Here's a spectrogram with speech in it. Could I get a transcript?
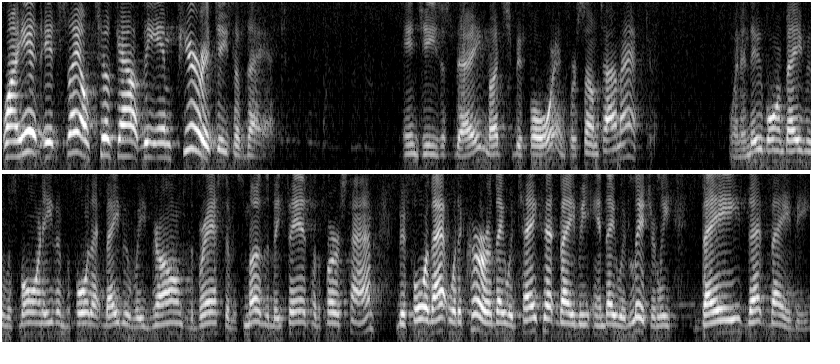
Why, it itself took out the impurities of that in Jesus' day, much before and for some time after. When a newborn baby was born, even before that baby would be drawn to the breast of its mother to be fed for the first time, before that would occur, they would take that baby and they would literally bathe that baby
